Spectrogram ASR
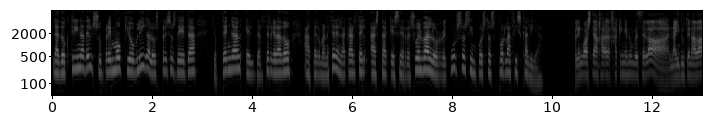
la doctrina del Supremo que obliga a los presos de ETA que obtengan el tercer grado a permanecer en la cárcel hasta que se resuelvan los recursos impuestos por la Fiscalía. Lengo astean jakin genuen bezala, nahi dutena da,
